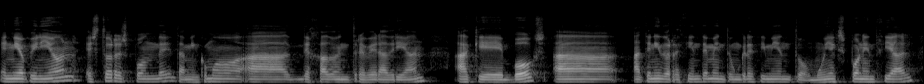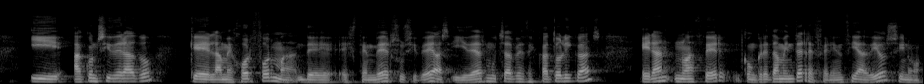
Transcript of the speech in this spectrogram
En mi opinión, esto responde, también como ha dejado entrever Adrián, a que Vox ha, ha tenido recientemente un crecimiento muy exponencial y ha considerado que la mejor forma de extender sus ideas, y ideas muchas veces católicas, eran no hacer concretamente referencia a Dios, sino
